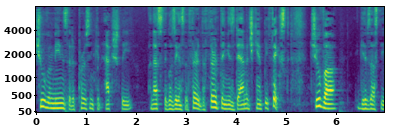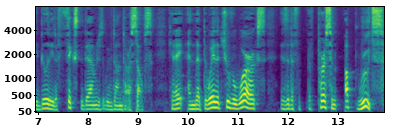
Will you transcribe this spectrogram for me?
Tshuva means that a person can actually, and that's that goes against the third. The third thing is damage can't be fixed. Tshuva gives us the ability to fix the damage that we've done to ourselves. Okay, and that the way that tshuva works is that if a, if a person uproots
